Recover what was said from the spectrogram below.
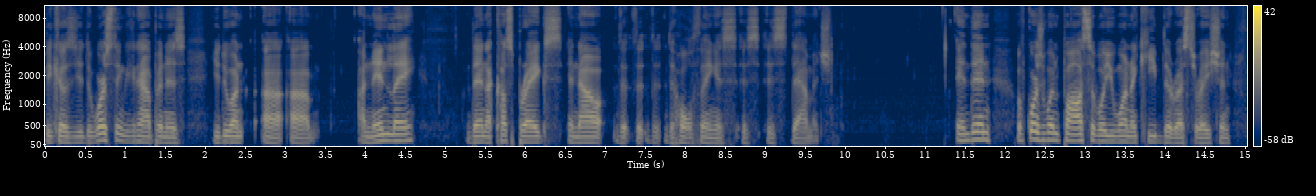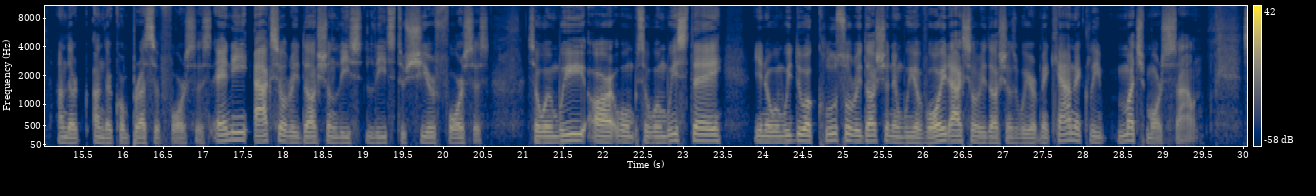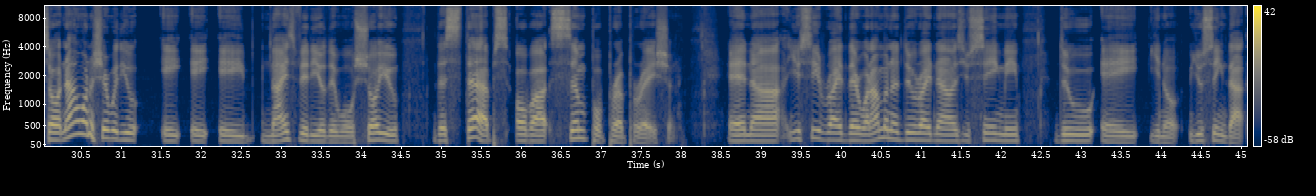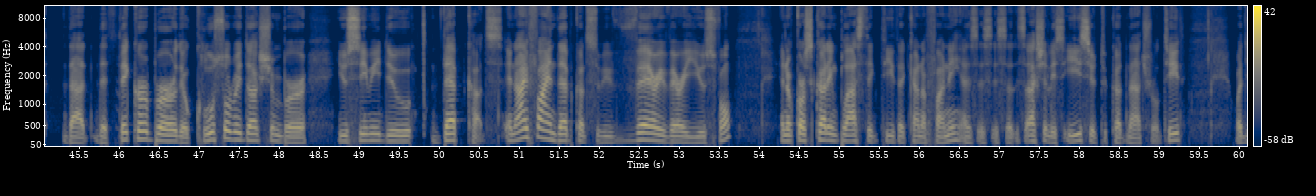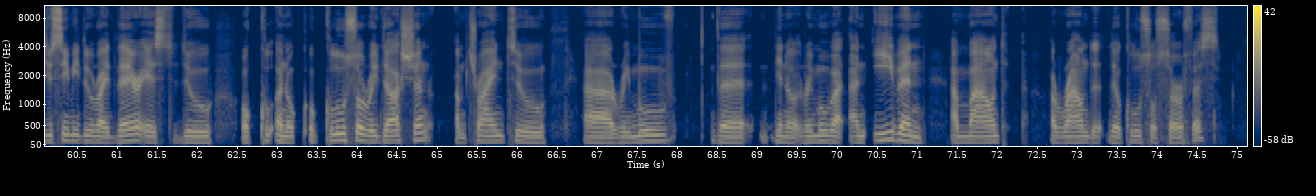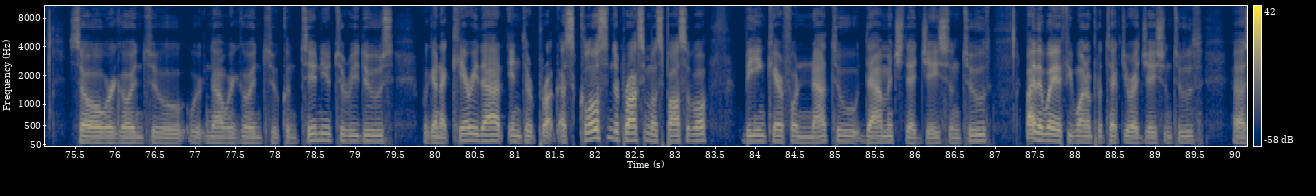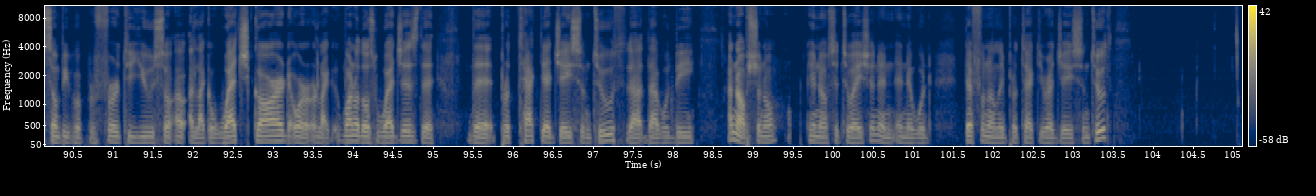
Because you, the worst thing that can happen is you do an uh, uh, an inlay, then a cusp breaks, and now the, the, the whole thing is, is, is damaged. And then, of course, when possible, you want to keep the restoration under under compressive forces. Any axial reduction leads leads to shear forces. So when we are, so when we stay, you know, when we do a occlusal reduction and we avoid axial reductions, we are mechanically much more sound. So now I want to share with you a, a, a nice video that will show you the steps of a simple preparation. And uh, you see right there, what I'm going to do right now is you're seeing me do a, you know, using that, that the thicker burr, the occlusal reduction burr, you see me do depth cuts. And I find depth cuts to be very, very useful. And of course, cutting plastic teeth are kind of funny. As it's, it's, it's, actually it's easier to cut natural teeth. What you see me do right there is to do an occlusal reduction. I'm trying to uh, remove the, you know, remove a, an even amount around the, the occlusal surface. So we're going to, we're, now we're going to continue to reduce. We're going to carry that inter as close interproximal as possible, being careful not to damage the adjacent tooth. By the way, if you want to protect your adjacent tooth, uh, some people prefer to use so, uh, like a wedge guard or, or, like one of those wedges that that protect the adjacent tooth. That that would be an optional, you know, situation, and and it would definitely protect your adjacent tooth.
